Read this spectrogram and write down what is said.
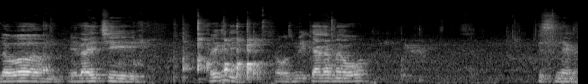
लवंग, इलायची। ठीक है नहीं? तो उसमें क्या करना है वो? पिसने का।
